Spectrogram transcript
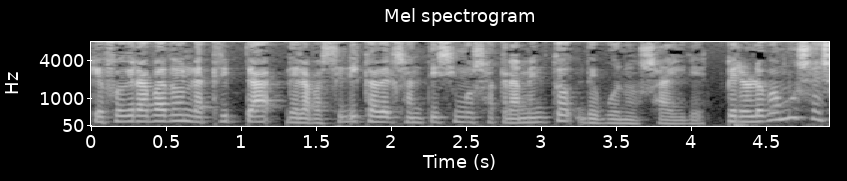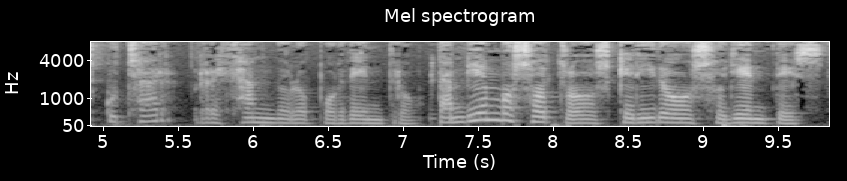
que fue grabado en la cripta de la Basílica del Santísimo Sacramento de Buenos Aires. Pero lo vamos a escuchar rezándolo por dentro. También vosotros, queridos oyentes,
